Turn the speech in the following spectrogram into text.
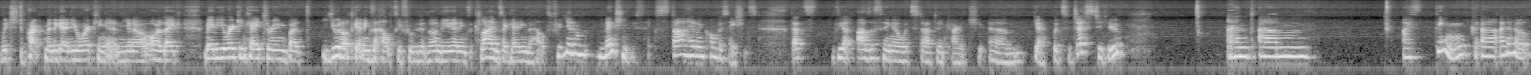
which department again you're working in, you know, or like maybe you're working catering, but you're not getting the healthy food and only getting the clients are getting the healthy food. You know, mention these things, start having conversations. That's the other thing I would start to encourage you, um, yeah, would suggest to you. And um, I think, uh, I don't know,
